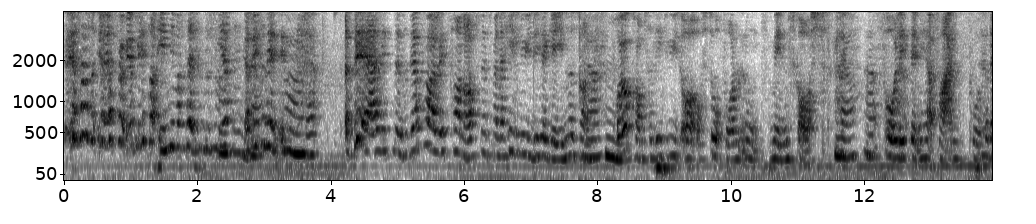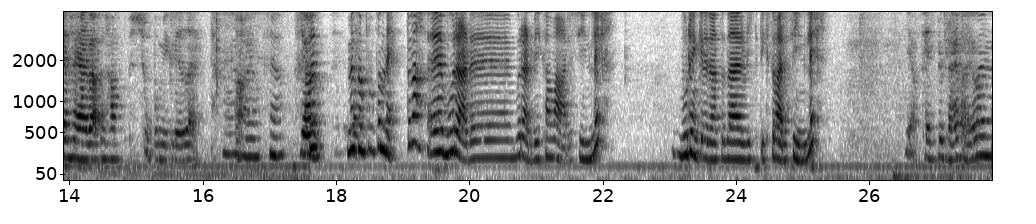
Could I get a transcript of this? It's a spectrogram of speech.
jeg, så, jeg, jeg, jeg blir så inni meg selv, som du sier. Jeg blir sånn en, en, og det er litt, altså Derfor er litt sånn også hvis man er helt ny i det her gamet. Sånn, Prøv å komme seg litt ut og, og stå foran noen mennesker også. Ja. Få litt den her erfaringen på. Så den har jeg i hvert fall hatt supermye glede av. Ja. Ja. Men, men sånn på, på nettet, da. eh, Hvor er, det, hvor er det vi kan være synlig? Hvor tenker dere at det er viktigst å være synlig? Ja, Facebook Live er jo en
